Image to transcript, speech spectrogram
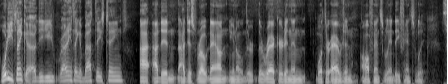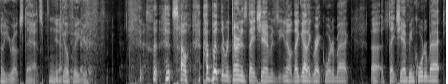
what do you think? Uh, did you write anything about these teams? I, I didn't. I just wrote down, you know, their their record and then what they're averaging offensively and defensively. So you wrote stats. Hmm, Yeah. Go figure. so I put the returning state champions. You know they got a great quarterback, uh, state champion quarterback.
